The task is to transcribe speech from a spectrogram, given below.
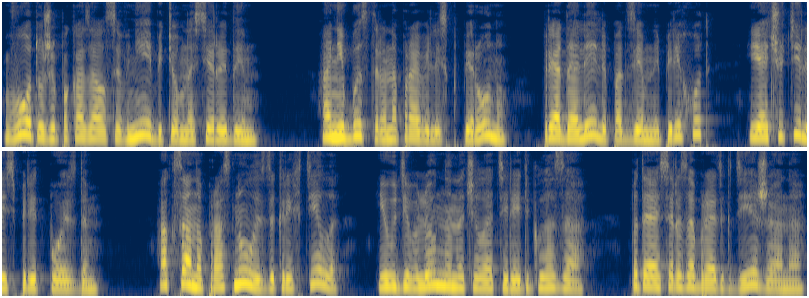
Вот уже показался в небе темно-серый дым. Они быстро направились к перрону, преодолели подземный переход и очутились перед поездом. Оксана проснулась, закряхтела и удивленно начала тереть глаза, пытаясь разобрать, где же она.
